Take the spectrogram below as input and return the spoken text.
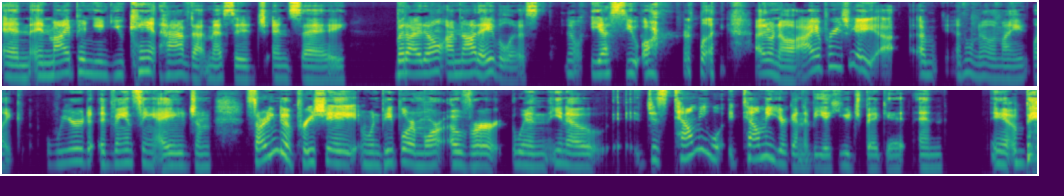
And in my opinion, you can't have that message and say, "But I don't I'm not ableist." No, yes you are. like I don't know. I appreciate I, I'm, I don't know, am I like weird advancing age i'm starting to appreciate when people are more overt when you know just tell me tell me you're going to be a huge bigot and you know be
